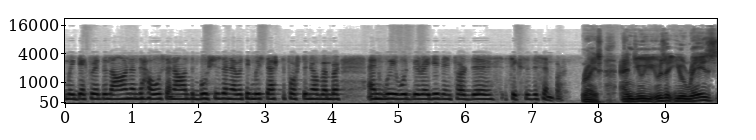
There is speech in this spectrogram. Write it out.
We decorate the lawn and the house and all the bushes and everything. We start the first of November, and we would be ready then for the sixth of December. Right. And you use it. You raise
